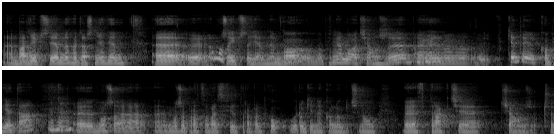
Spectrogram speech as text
e, bardziej przyjemny, chociaż nie wiem, e, e, a może i przyjemny, no. bo rozmawiamy o ciąży. Mhm. Kiedy kobieta mhm. może, może pracować z fizjoterapeutką uroginekologiczną w trakcie ciąży? Czy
